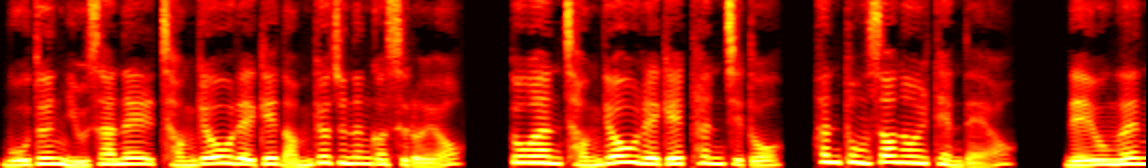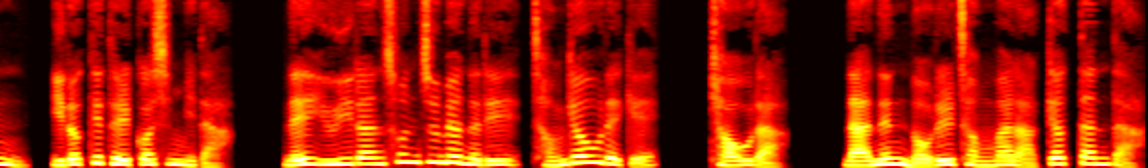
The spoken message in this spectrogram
모든 유산을 정겨울에게 넘겨주는 것으로요. 또한 정겨울에게 편지도 한 통 써놓을 텐데요. 내용은 이렇게 될 것입니다. 내 유일한 손주 며느리 정겨울에게 겨울아 나는 너를 정말 아꼈단다.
